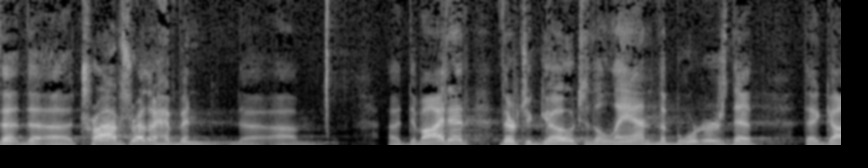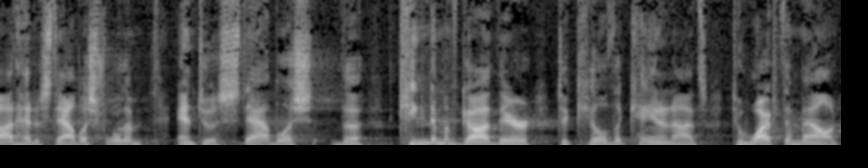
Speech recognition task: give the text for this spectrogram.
the, the uh, tribes rather, have been uh, um, uh, divided. They're to go to the land, the borders that, that God had established for them, and to establish the kingdom of God there, to kill the Canaanites, to wipe them out,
